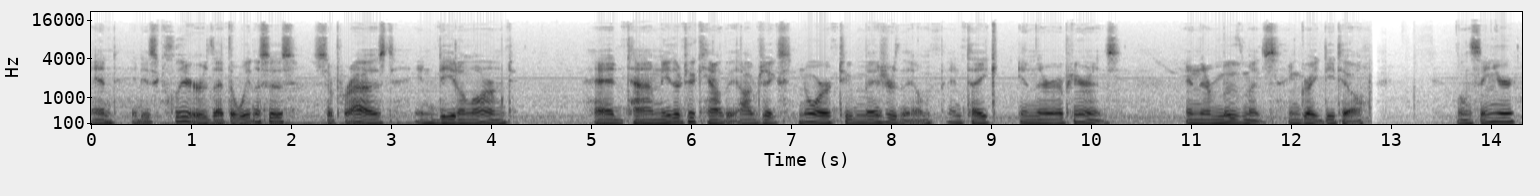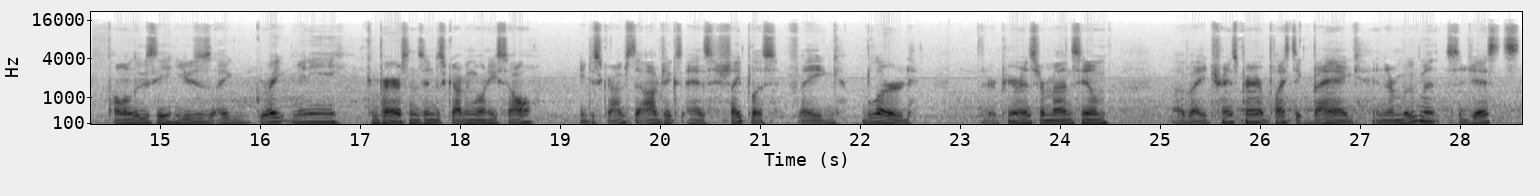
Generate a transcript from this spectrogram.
And it is clear that the witnesses, surprised, indeed alarmed, had time neither to count the objects nor to measure them and take in their appearance and their movements in great detail. Monsignor Pomoluzzi uses a great many comparisons in describing what he saw. He describes the objects as shapeless, vague, blurred. Their appearance reminds him of a transparent plastic bag, and their movement suggests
